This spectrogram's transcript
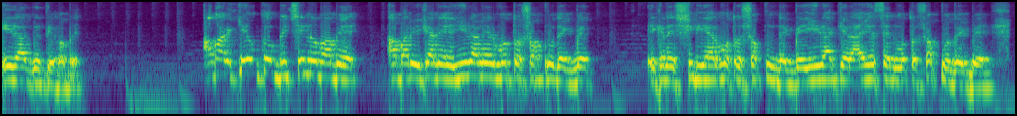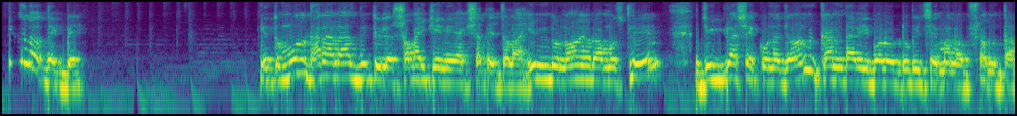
এই রাজনীতি হবে। আবার কেউ কেউ বিচ্ছিন্ন ভাবে আবার এখানে ইরানের মতো স্বপ্ন দেখবে, এখানে সিরিয়ার মতো স্বপ্ন দেখবে, ইরাকের আইএস এর মতো স্বপ্ন দেখবে এগুলো দেখবে। কিন্তু মূল ধারা রাজনীতি হলো সবাইকে নিয়ে একসাথে চলা। হিন্দু নয়, ওরা মুসলিম। জিজ্ঞাসে কোন জন কান্ডারি বলো, ডুবিছে মানব সন্তান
